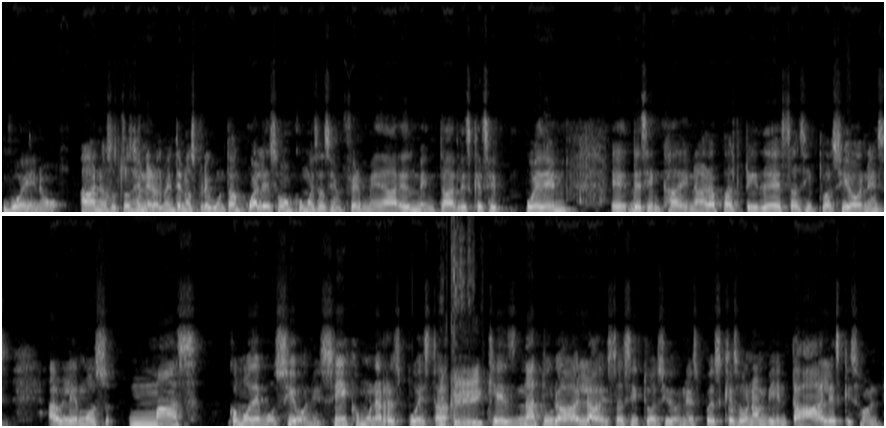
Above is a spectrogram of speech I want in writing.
Bueno, a nosotros generalmente nos preguntan cuáles son como esas enfermedades mentales que se pueden eh, desencadenar a partir de estas situaciones. Hablemos más como de emociones, ¿sí? Como una respuesta que es natural a estas situaciones, pues que son ambientales, que son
